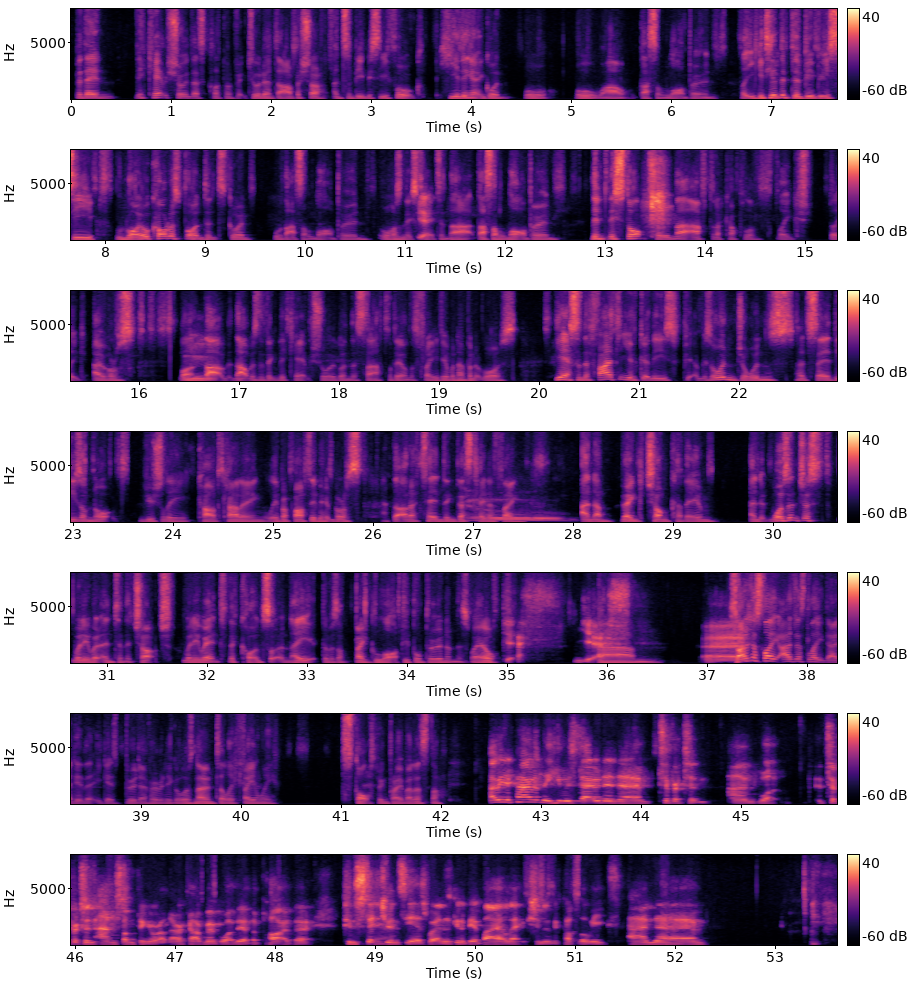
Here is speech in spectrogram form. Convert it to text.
but then they kept showing this clip of Victoria Derbyshire and some BBC folk hearing it and going, "Oh, oh, wow, that's a lot of booing." Like you could hear the, the BBC royal correspondents going, "Oh, that's a lot of booing. I wasn't Yeah. expecting that. That's a lot of booing." They, they stopped showing that after a couple of like sh- like hours, but Mhm. that that was the thing they kept showing on the Saturday or the Friday, whenever it was. Yeah, so the fact that you've got these, it was Owen Jones had said these are not usually card carrying Labour Party members that are attending this kind of thing, and a big chunk of them. And it wasn't just when he went into the church, when he went to the concert at night, there was a big lot of people booing him as well. Yes, yes. Um, Uh, so I just like I just like the idea that he gets booed everywhere he goes now until he finally stops being prime minister. I mean, apparently he was down in um, Tiverton and what Tiverton and something or other. I can't remember what the other part of the constituency is where there's going to be a by election in a couple of weeks. And um,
